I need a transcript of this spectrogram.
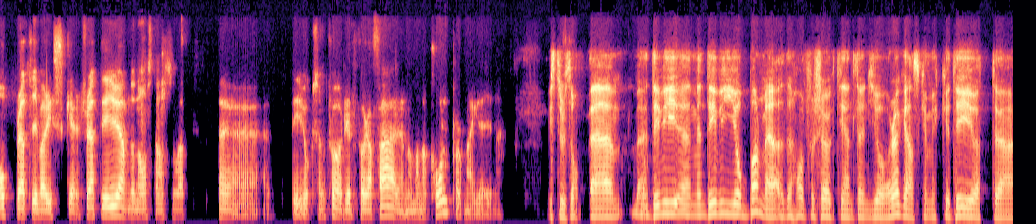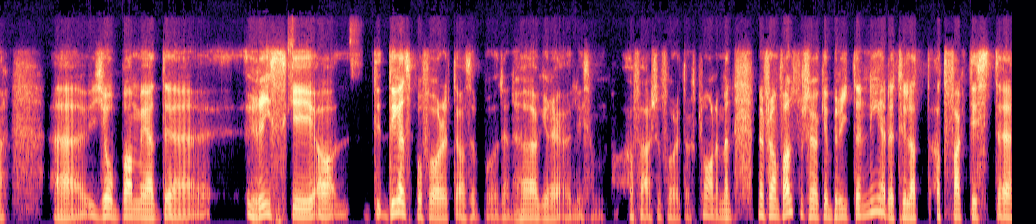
operativa risker. För att det är ju ändå någonstans så att eh, det är också en fördel för affären om man har koll på de här grejerna. Visst är det så. Eh, det vi, eh, men det vi jobbar med, har försökt egentligen göra ganska mycket, det är ju att eh, eh jobba med eh, risk i, ja, dels på företag, alltså på den högre liksom, affärs och företagsplaner. Men, men framförallt försöka bryta ner det till att, att faktiskt eh,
